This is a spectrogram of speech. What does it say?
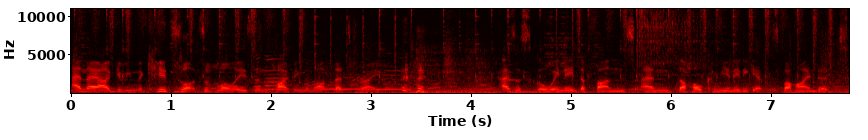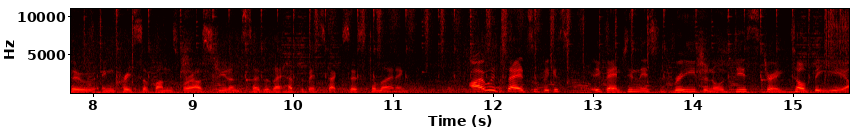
and they are giving the kids lots of lollies and hyping them up. That's great. As a school, we need the funds, and the whole community gets behind it to increase the funds for our students so that they have the best access to learning. I would say it's the biggest event in this region or district of the year.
